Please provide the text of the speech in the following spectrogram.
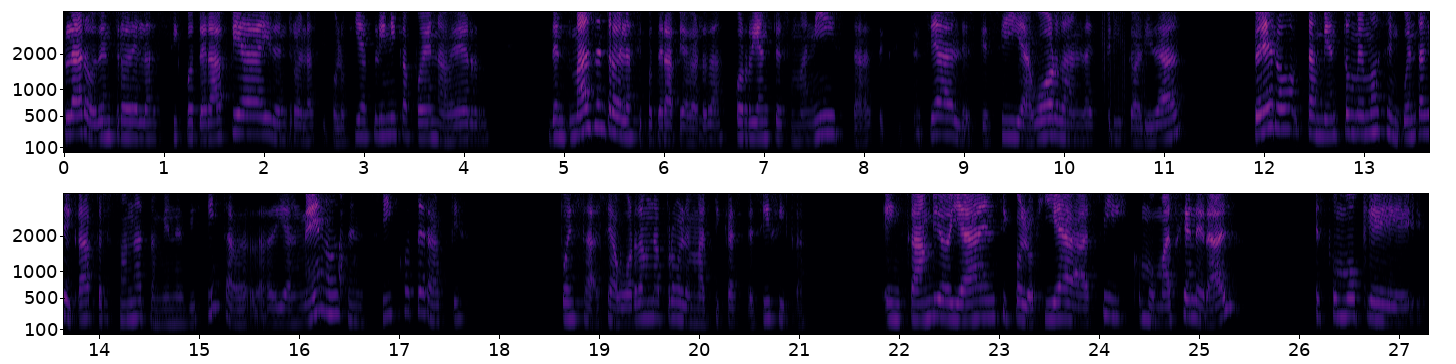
claro, dentro de la psicoterapia y dentro de la psicología clínica pueden haber, más dentro de la psicoterapia, ¿verdad? Corrientes humanistas, existenciales, que sí abordan la espiritualidad, pero también tomemos en cuenta que cada persona también es distinta, ¿verdad? Y al menos en psicoterapia, pues se aborda una problemática específica. En cambio, ya en psicología así como más general, es como que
